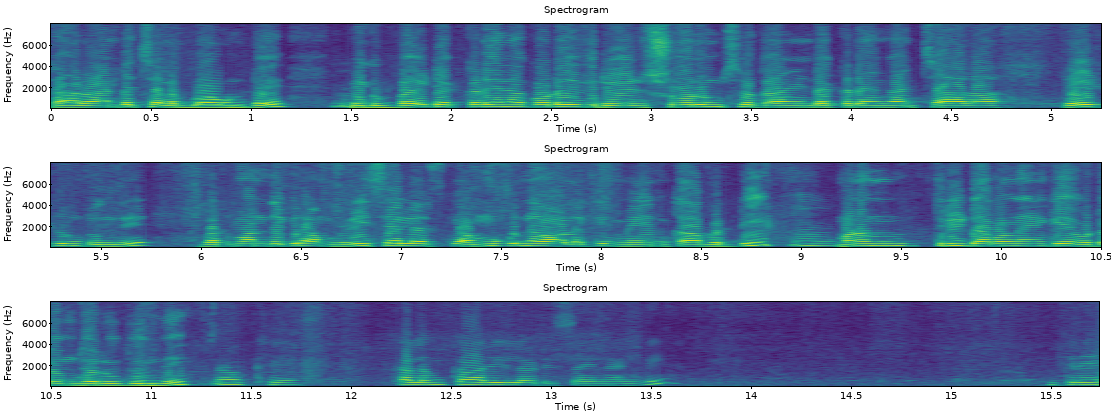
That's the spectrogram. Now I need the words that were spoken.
చాలా అంటే చాలా బాగుంటాయి. మీకు బయట ఎక్కడైనా కూడా ఇవి రేట్ షోరూమ్స్లో కానివ్వండి ఎక్కడైనా కానీ చాలా రేట్ ఉంటుంది. బట్ మన దగ్గర రీసేలర్స్కి అమ్ముకునే వాళ్ళకి మెయిన్ కాబట్టి మనం త్రీ డబల్ నైన్కి ఇవ్వడం జరుగుతుంది. ఓకే కలంకారీలో డిజైన్ అండి. Grey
